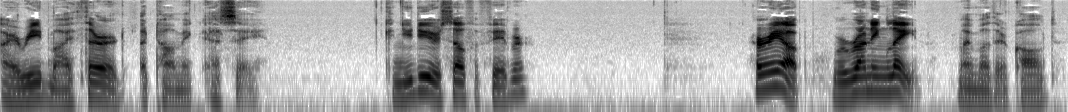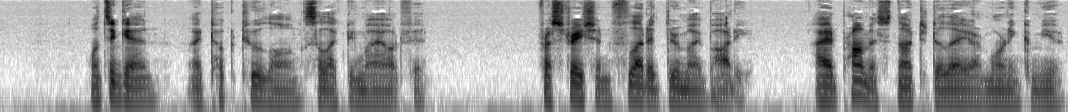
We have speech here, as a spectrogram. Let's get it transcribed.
I read my third atomic essay. Can you do yourself a favor? Hurry up, we're running late, my mother called. Once again, I took too long selecting my outfit. Frustration flooded through my body. I had promised not to delay our morning commute.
